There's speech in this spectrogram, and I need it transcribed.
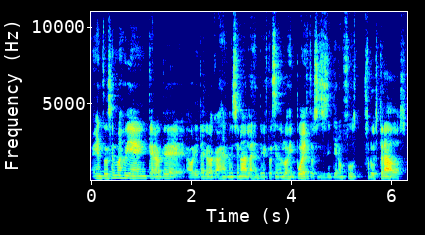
entonces más bien creo que ahorita que lo acabas de mencionar, la gente que está haciendo los impuestos, y se sintieron frustrados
